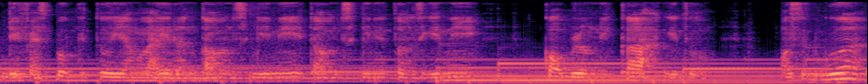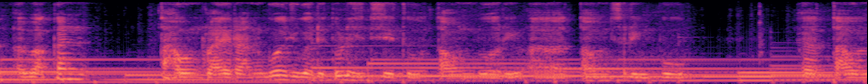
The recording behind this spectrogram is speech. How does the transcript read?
di Facebook itu yang lahiran tahun segini tahun segini tahun segini kok belum nikah gitu maksud gue eh, bahkan tahun kelahiran gue juga ditulis di situ tahun 2000 uh, eh, tahun 1000 uh, tahun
